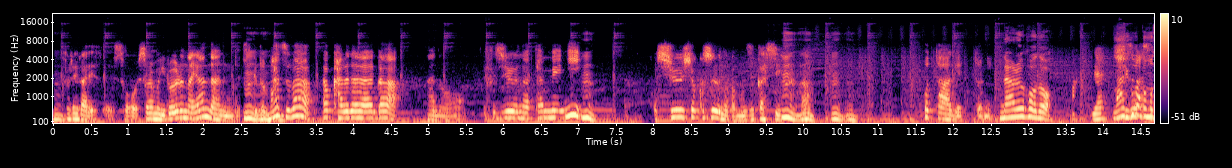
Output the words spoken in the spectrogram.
うん。それがですね、そうそれもいろいろ悩んだんですけど、うんうんうん。まずは体があの不自由なために、うん就職するのが難しいうんうん方うんをターゲットに、うんなるほど、ね、まずは仕事も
